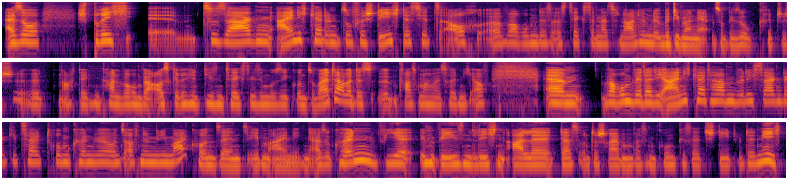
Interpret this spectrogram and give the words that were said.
Also sprich, äh, zu sagen Einigkeit, und so verstehe ich das jetzt auch, äh, warum das als Text der Nationalhymne, über die man ja sowieso kritisch äh, nachdenken kann, warum wir ausgerechnet diesen Text, diese Musik und so weiter, aber das äh, Fass machen wir jetzt heute nicht auf. Ähm, warum wir da die Einigkeit haben, würde ich sagen, da geht es halt darum, können wir uns auf eine Minimalkonsens eben einigen. Also können wir im Wesentlichen alle das unterschreiben, was im Grundgesetz steht oder nicht.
